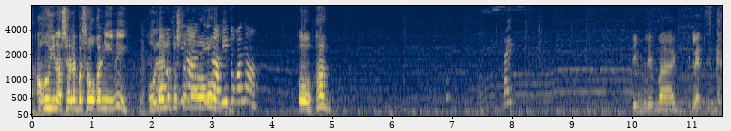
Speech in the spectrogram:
Ako yung nasa labas ako kanina eh. Oh, lalabas sige na lang Hindi ako. na, dito ka na. Oh, hug! Right? Team Libag, let's go.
